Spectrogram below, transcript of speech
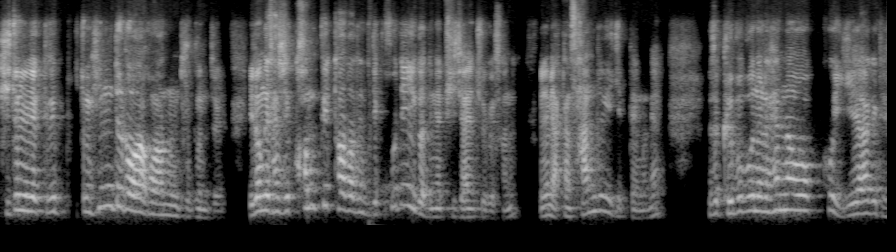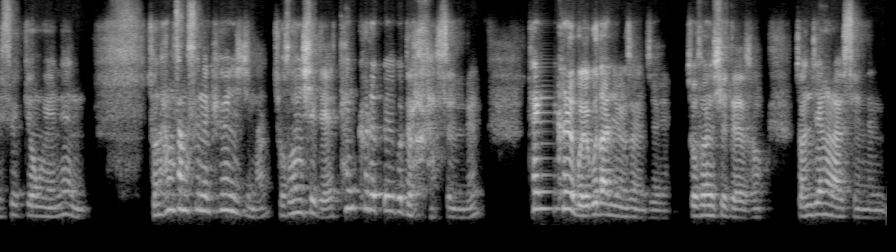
기존 인력들이 좀 힘들어하고 하는 부분들. 이런 게 사실 컴퓨터라든지 코딩이거든요 디자인 쪽에서는. 왜냐면 약간 상극이기 때문에. 그래서 그 부분을 해놓고 이해하게 됐을 경우에는 저는 항상 쓰는 표현이지만 조선시대에 탱크를 끌고 들어갈 수 있는 탱크를 몰고 다니면서 이제 조선시대에서 전쟁을 할 수 있는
